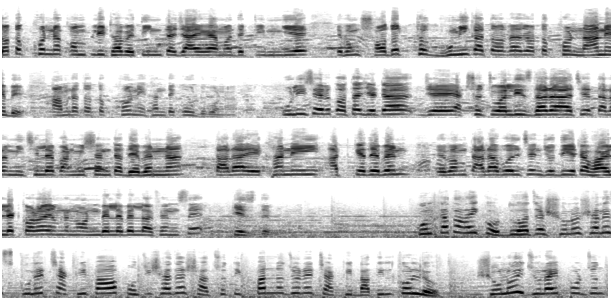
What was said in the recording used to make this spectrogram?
যতক্ষণ না কমপ্লিট হবে তিনটে জায়গায় আমাদের টিম গিয়ে এবং সদর্থক ভূমিকা তারা যতক্ষণ না নেবে, আমরা ততক্ষণ এখান থেকে উঠবো না। পুলিশের কথা যেটা যে একশো চুয়াল্লিশ ধারা আছে, তারা মিছিলে পারমিশনটা দেবেন না, তারা এখানেই আটকে দেবেন এবং তারা বলছেন যদি এটা ভায়োলেট করা হয়, আমরা নন বেলেবেল অফেন্সে কেস দেবো। কলকাতা হাইকোর্ট দু হাজার ষোলো সালে স্কুলের চাকরি পাওয়া পঁচিশ হাজার সাতশো তিপ্পান্ন জনের চাকরি বাতিল করলেও ষোলোই জুলাই পর্যন্ত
